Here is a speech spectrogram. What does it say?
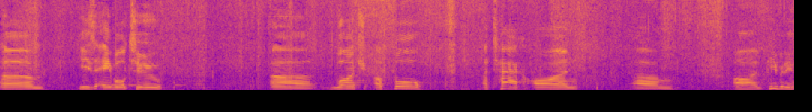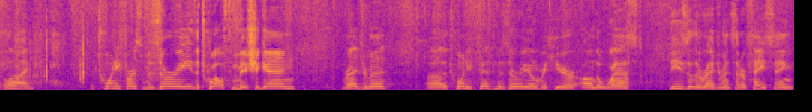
um, he's able to uh, launch a full attack on um, on Peabody's line. The 21st Missouri, the 12th Michigan Regiment, uh, the 25th Missouri over here on the west. These are the regiments that are facing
